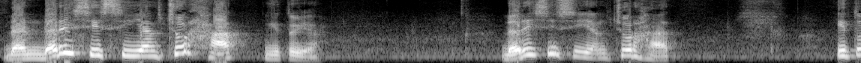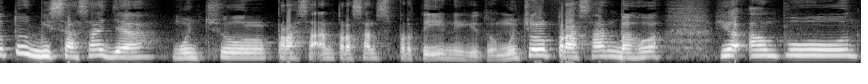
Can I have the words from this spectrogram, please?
Dan dari sisi yang curhat gitu ya. Dari sisi yang curhat itu tuh bisa saja muncul perasaan-perasaan seperti ini gitu. Muncul perasaan bahwa ya ampun,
